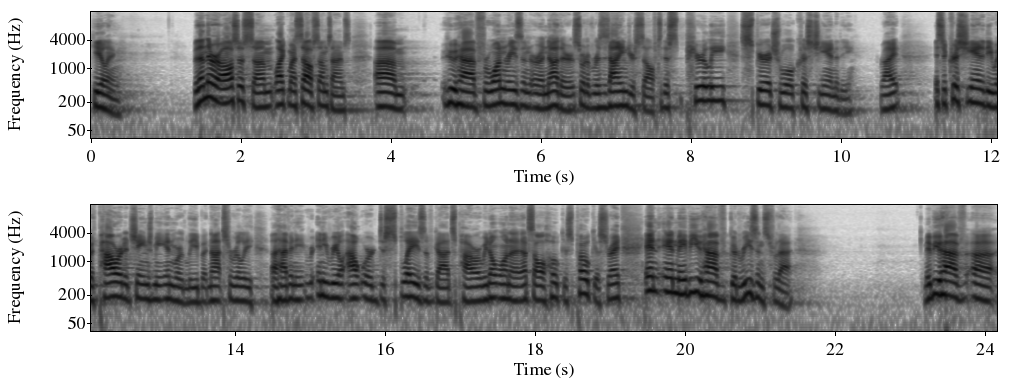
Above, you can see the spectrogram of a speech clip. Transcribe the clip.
healing. But then there are also some, like myself sometimes, um, who have, for one reason or another, sort of resigned yourself to this purely spiritual Christianity, right? It's a Christianity with power to change me inwardly, but not to really uh, have any, any real outward displays of God's power. We don't want to, that's all hocus pocus, right? And, and maybe you have good reasons for that. Maybe you have uh,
